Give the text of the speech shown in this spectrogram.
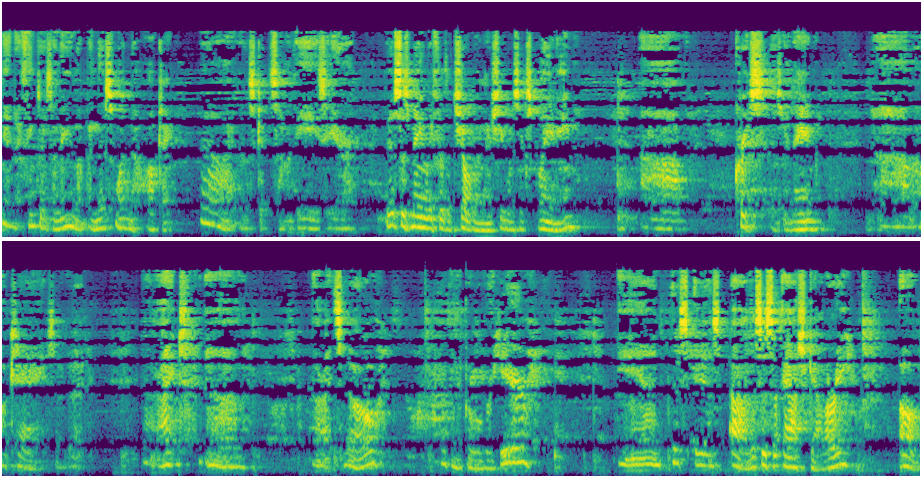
And I think there's a name up in this one. Okay. All right, let's get some of these here. This is mainly for the children, as she was explaining. Chris is her name. Uh, okay, so good. All right. Um, all right, so we're going to go over here. And this is, ah, this is the Ash Gallery. Oh,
